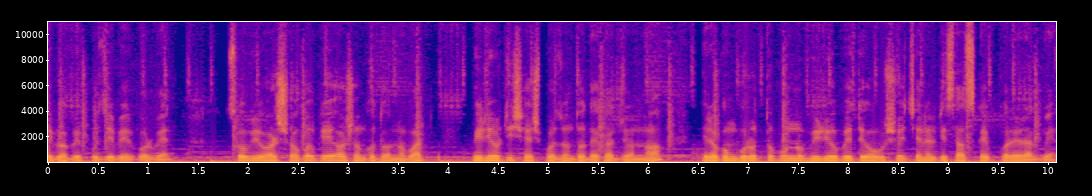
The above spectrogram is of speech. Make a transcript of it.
এইভাবে খুঁজে বের করবেন। ছবি সকলকে অসংখ্য ধন্যবাদ। ভিডিওটি শেষ পর্যন্ত দেখার জন্য এরকম গুরুত্বপূর্ণ ভিডিও পেতে অবশ্যই চ্যানেলটি সাবস্ক্রাইব করে রাখবেন।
